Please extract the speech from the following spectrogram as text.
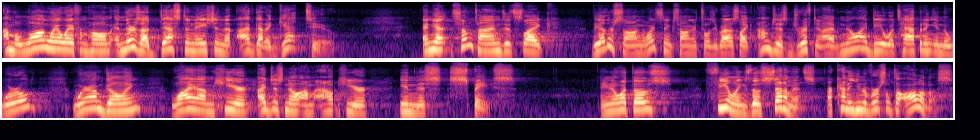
I'm a long way away from home, and there's a destination that I've got to get to. And yet, sometimes it's like the other song, the Whitesnake song I told you about, it's like, I'm just drifting. I have no idea what's happening in the world, where I'm going, why I'm here. I just know I'm out here in this space. And you know what? Those feelings, those sentiments are kind of universal to all of us.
